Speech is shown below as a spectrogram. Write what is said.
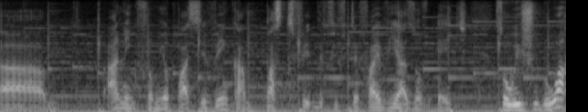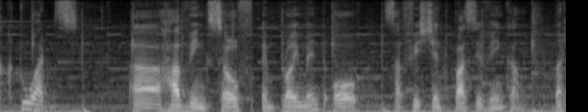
um, earning from your passive income past the 55 years of age. So we should work towards uh, having self-employment or sufficient passive income. But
